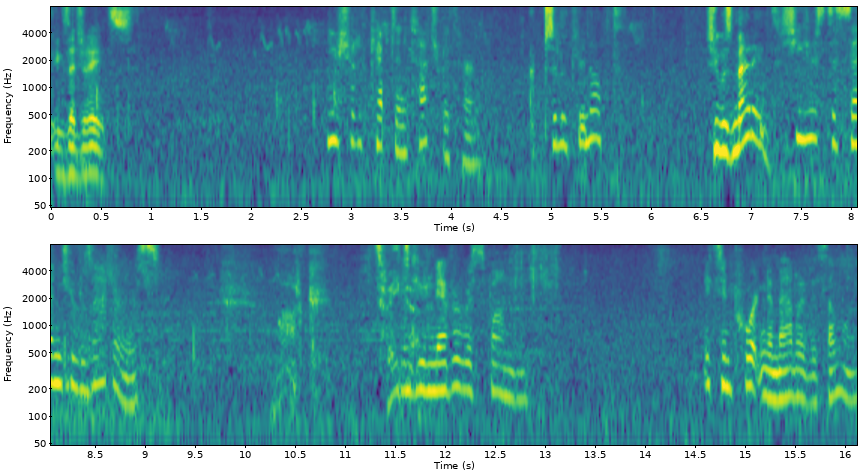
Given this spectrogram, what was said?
exaggerates. You should have kept in touch with her. Absolutely not. She was married. She used to send you letters, Mark. and you never responded. It's important to matter to someone.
